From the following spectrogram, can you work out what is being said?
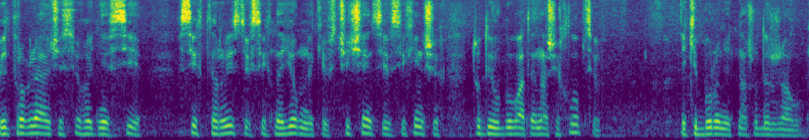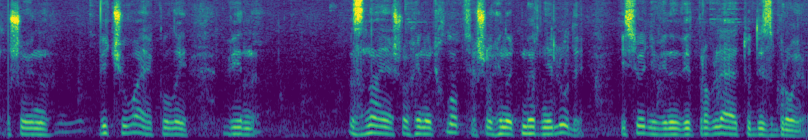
Відправляючи сьогодні всі, всіх терористів, всіх найомників, чеченців, всіх інших туди вбивати наших хлопців, які боронять нашу державу. Що він відчуває, коли він знає, що гинуть хлопці, що гинуть мирні люди, і сьогодні він відправляє туди зброю.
